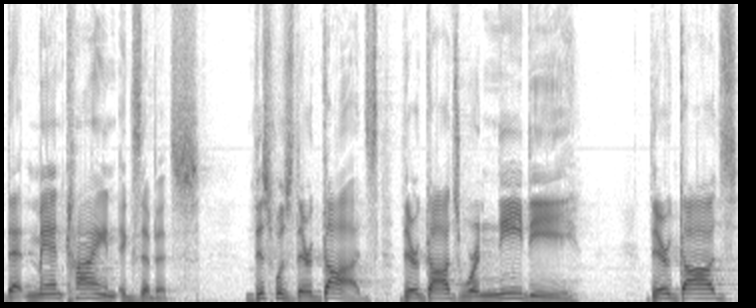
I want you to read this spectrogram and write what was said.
that mankind exhibits. This was their gods. Their gods were needy. Their gods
